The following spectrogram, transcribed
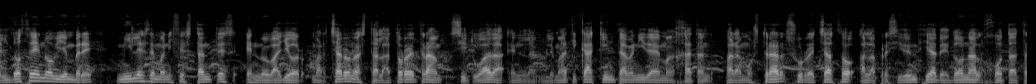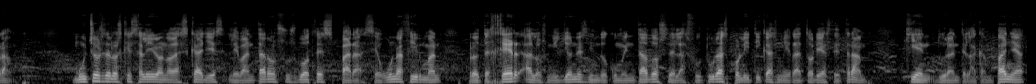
El 12 de noviembre, miles de manifestantes en Nueva York marcharon hasta la Torre Trump, situada en la emblemática Quinta Avenida de Manhattan, para mostrar su rechazo a la presidencia de Donald J. Trump. Muchos de los que salieron a las calles levantaron sus voces para, según afirman, proteger a los millones de indocumentados de las futuras políticas migratorias de Trump, quien, durante la campaña,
